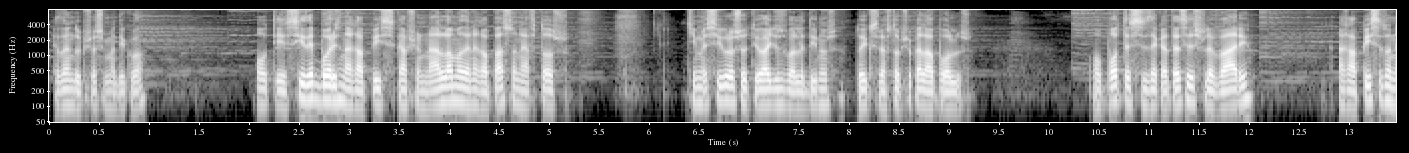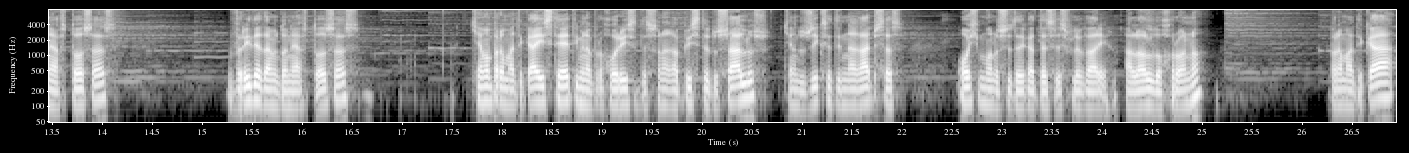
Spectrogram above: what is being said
εδώ είναι το πιο σημαντικό, ότι εσύ δεν μπορείς να αγαπήσεις κάποιον άλλο άμα δεν αγαπάς τον εαυτό σου. Και είμαι σίγουρος ότι ο Άγιος Βαλεντίνος το ήξερε αυτό πιο καλά από όλους. Οπότε στις 14 Φλεβάρι αγαπήστε τον εαυτό σας, βρείτε τα με τον εαυτό σας και άμα πραγματικά είστε έτοιμοι να προχωρήσετε στο να αγαπήσετε τους άλλους και να τους δείξετε την αγάπη σας όχι μόνο στις 14 Φλεβάρι, αλλά όλο τον χρόνο, πραγματικά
